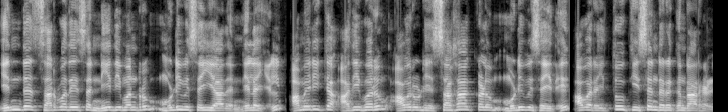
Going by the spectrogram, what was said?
எந்த சர்வதேச நீதிமன்றம் முடிவு செய்யாத நிலையில் அமெரிக்க அதிபரும் அவருடைய சகாக்களும் முடிவு செய்து அவரை தூக்கி சென்றிருக்கின்றார்கள்.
